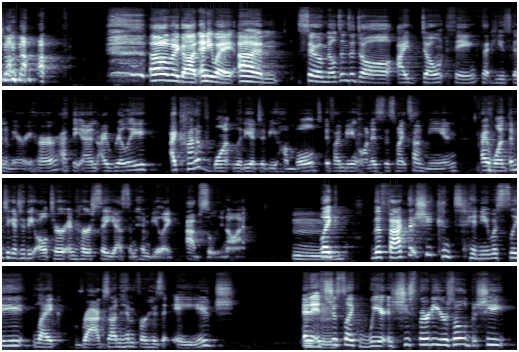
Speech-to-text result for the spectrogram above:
Shut up. oh my god. Anyway, um, so Milton's a doll. I don't think that he's gonna marry her at the end. I really I kind of want Lydia to be humbled. If I'm being honest, this might sound mean. I want them to get to the altar and her say yes and him be like, absolutely not. Mm. Like the fact that she continuously like rags on him for his age. And it's Mhm. just like weird. She's 30 years old, but she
